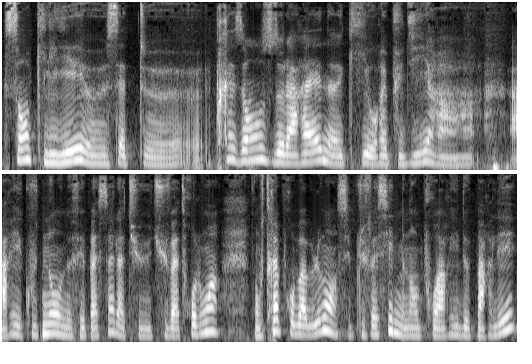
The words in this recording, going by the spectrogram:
sans qu'il y ait cette présence de la reine qui aurait pu dire à Harry écoute, non, ne fais pas ça, là, tu, tu vas trop loin. Donc, très probablement, c'est plus facile maintenant pour Harry de parler.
